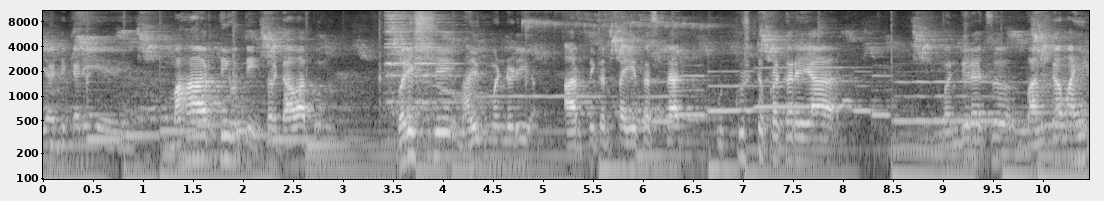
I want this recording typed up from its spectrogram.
या ठिकाणी महाआरती होते. तर गावातून बरेचसे भाविक मंडळी आरती करता येत असतात. उत्कृष्ट प्रकारे या मंदिराचं बांधकाम आहे.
